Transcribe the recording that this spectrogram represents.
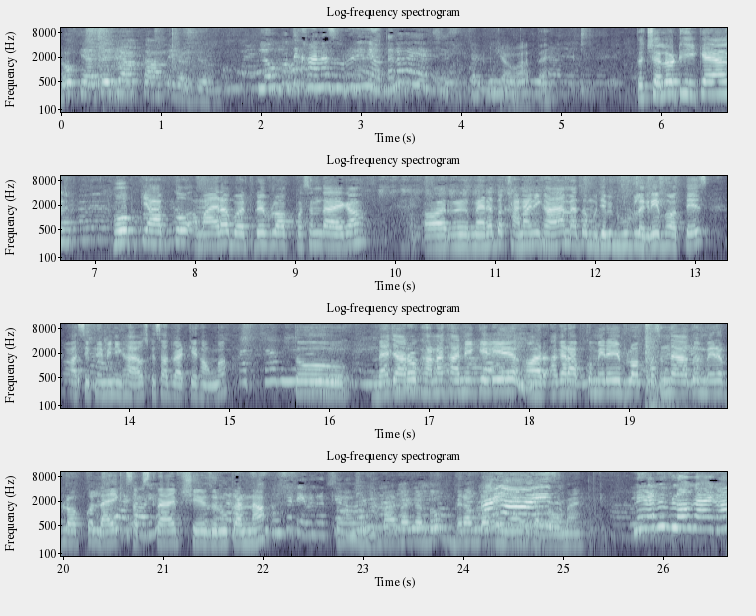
लोग कहते हैं आप काम नहीं करते हो। लोगों को दिखाना ज़रूरी नहीं होता ना चीज़ क्या बात है। तो चलो ठीक है यार होप कि आपको हमारा बर्थडे ब्लॉग पसंद आएगा। और मैंने तो खाना नहीं खाया मैं तो मुझे भी भूख लग रही है बहुत तेज। आसिफ ने भी नहीं खाया उसके साथ बैठ के खाऊँगा। तो मैं जा रहा हूँ खाना खाने के लिए और अगर आपको मेरा ये ब्लॉग पसंद आया तो मेरे ब्लॉग को लाइक सब्सक्राइब शेयर ज़रूर करना। बाय बाय कर दो। मेरा ब्लॉग कर रहा हूँ मैं। मेरा भी ब्लॉग आएगा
